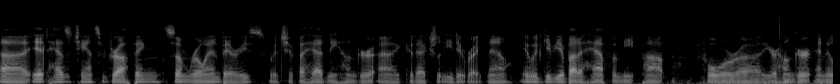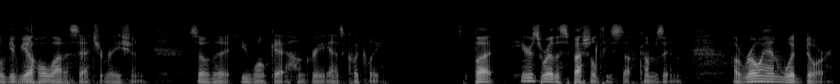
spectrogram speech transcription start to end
Uh, it has a chance of dropping some Rowan berries, which if I had any hunger, I could actually eat it right now. It would give you about a half a meat pop for uh, your hunger, and it'll give you a whole lot of saturation so that you won't get hungry as quickly. But here's where the specialty stuff comes in. A Rowan wood door.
